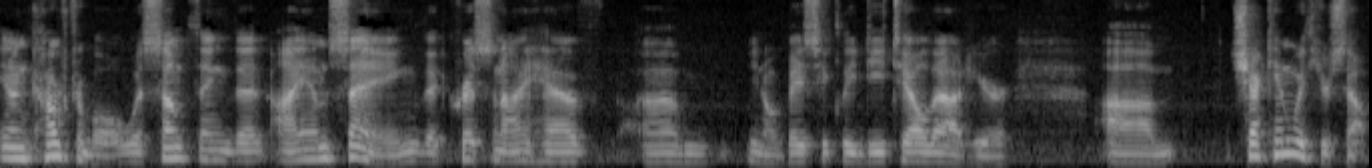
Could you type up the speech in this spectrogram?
uncomfortable with something that I am saying, that Chris and I have, um, you know, basically detailed out here, um, check in with yourself.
